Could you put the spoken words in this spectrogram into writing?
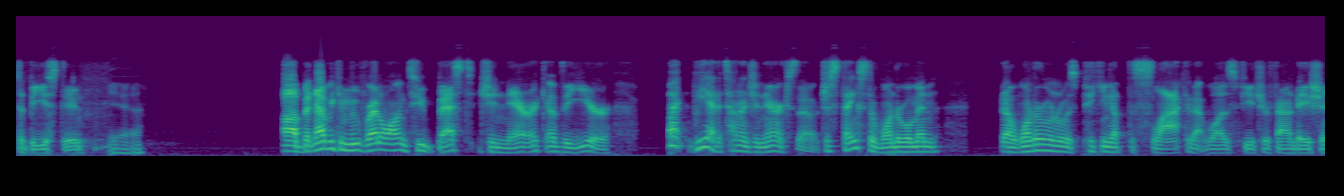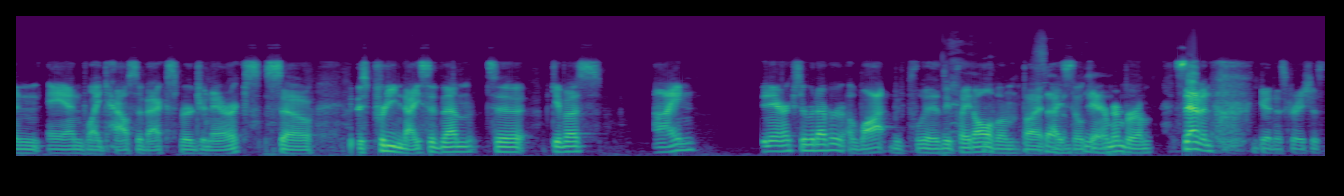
The beast, dude. Yeah. Uh, but now we can move right along to best generic of the year. But we had a ton of generics though. Just thanks to Wonder Woman. You know, Wonder Woman was picking up the slack that was Future Foundation and like House of X for generics. So it was pretty nice of them to give us nine generics or whatever. A lot. We've played, we played all of them, but I still can't yeah. remember them. Seven. Goodness gracious.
